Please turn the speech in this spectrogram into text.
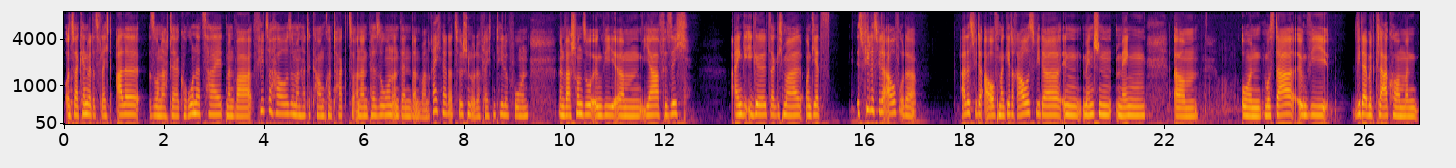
Und zwar kennen wir das vielleicht alle so nach der Corona-Zeit. Man war viel zu Hause, man hatte kaum Kontakt zu anderen Personen und wenn, dann war ein Rechner dazwischen oder vielleicht ein Telefon. Man war schon so irgendwie, ähm, ja, für sich eingeigelt, sag ich mal. Und jetzt ist vieles wieder auf oder alles wieder auf. Man geht raus wieder in Menschenmengen. Ähm, und muss da irgendwie wieder mit klarkommen. Man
